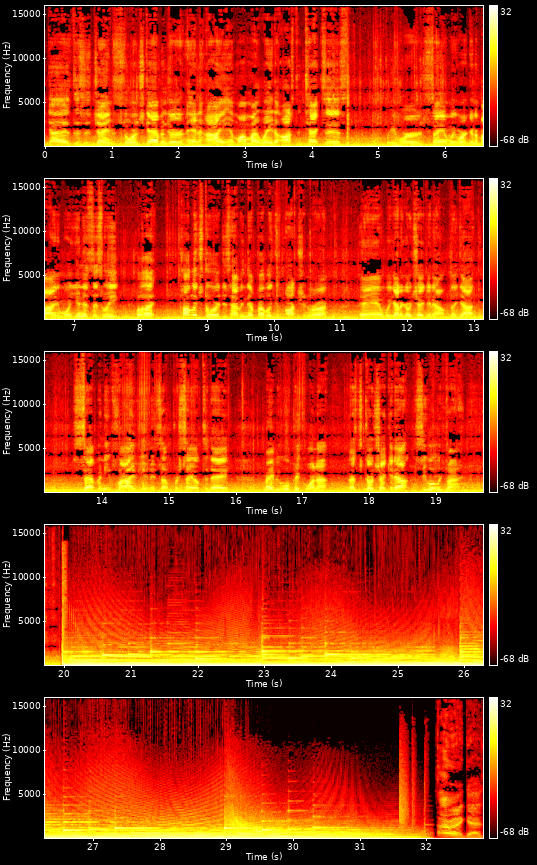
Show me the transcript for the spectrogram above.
Alright guys, this is James Storage Scavenger and I am on my way to Austin, Texas. We were saying we weren't going to buy any more units this week, but Public Storage is having their public auction run and we got to go check it out. They got 75 units up for sale today. Maybe we'll pick one up. Let's go check it out and see what we find.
